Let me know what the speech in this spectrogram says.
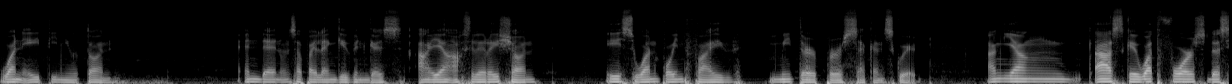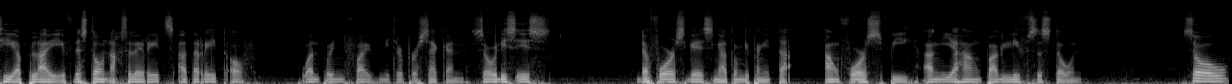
180 newton. And then unsa pa lang given guys? Ang iyang acceleration is 1.5 meter per second squared. Ang iyang ask kay what force does he apply if the stone accelerates at a rate of 1.5 meter per second? So this is the force guys nga atong gipangita. Ang force P ang iyahang paglift sa stone So,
